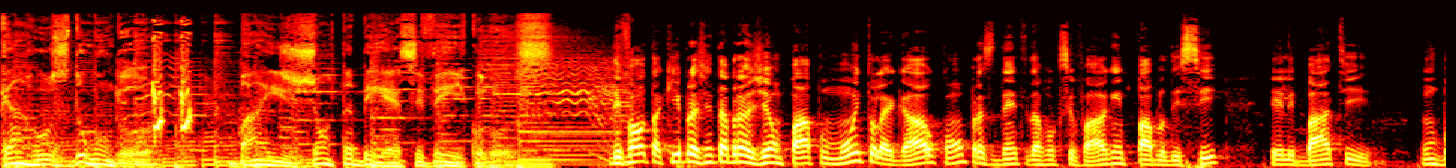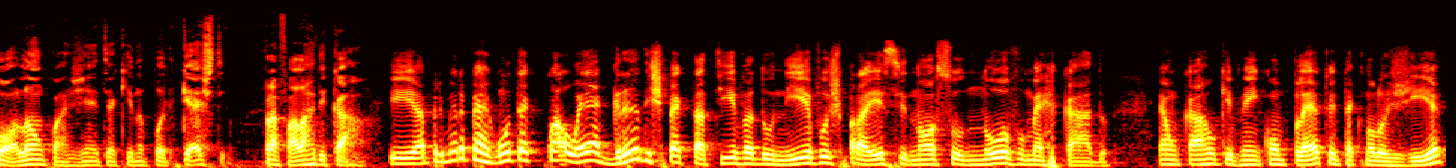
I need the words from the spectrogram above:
Carros do Mundo. By JBS Veículos. De volta aqui para a gente abranger um papo muito legal com o presidente da Volkswagen, Pablo Dissi. Ele bate um bolão com a gente aqui no podcast para falar de carro. E a primeira pergunta é qual é a grande expectativa do Nivus para esse nosso novo mercado? É um carro que vem completo em tecnologia,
